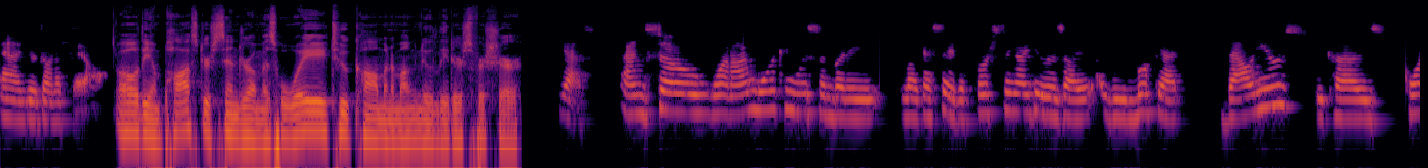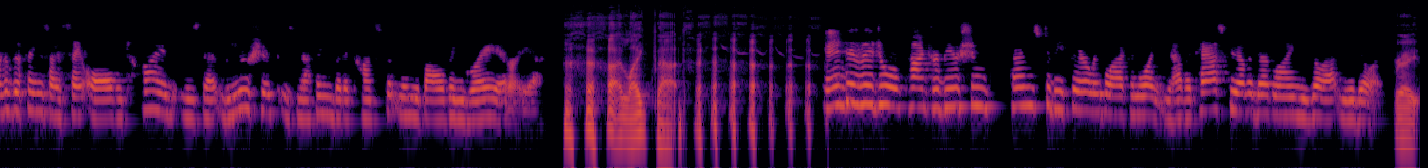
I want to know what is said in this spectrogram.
and you're going to fail. Oh, the imposter syndrome is way too common among new leaders for sure. Yes. And so when I'm working with somebody, like I say, the first thing I do is I, we look at values because one of the things I say all the time is that leadership is nothing but a constantly evolving gray area. I like that. Individual contribution tends to be fairly black and white. You have a task, you have a deadline, you go out and you do it. Right.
